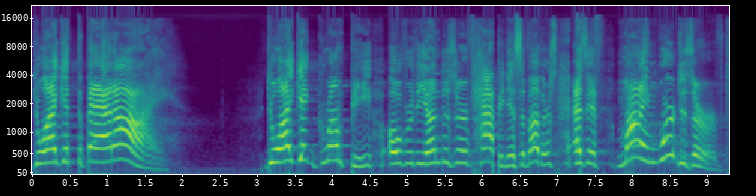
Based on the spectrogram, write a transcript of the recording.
Do I get the bad eye? Do I get grumpy over the undeserved happiness of others as if mine were deserved?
